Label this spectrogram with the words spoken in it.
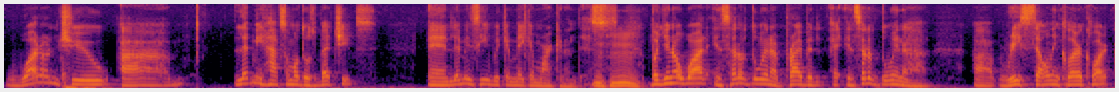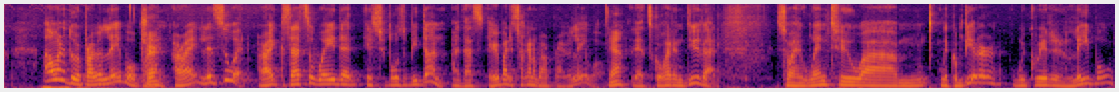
Why don't you um, let me have some of those bed sheets, and let me see if we can make a market on this. But you know what? Instead of doing a private, uh, instead of doing a uh, reselling Claire Clark, I want to do a private label brand. All right, let's do it. All right, because that's the way that it's supposed to be done. Uh, that's everybody's talking about private label. Yeah. let's go ahead and do that. So I went to um, the computer. We created a label,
